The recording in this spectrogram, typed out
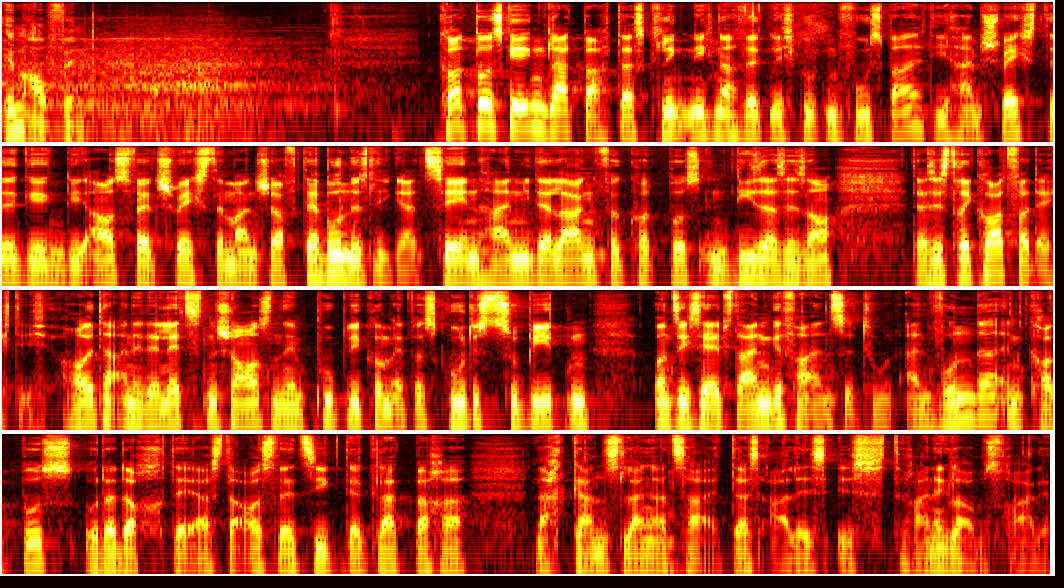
im Aufwind. Cottbus gegen Gladbach, das klingt nicht nach wirklich gutem Fußball. Die heimschwächste gegen die auswärtsschwächste Mannschaft der Bundesliga. Zehn Heimniederlagen für Cottbus in dieser Saison, das ist rekordverdächtig. Heute eine der letzten Chancen, dem Publikum etwas Gutes zu bieten und sich selbst einen Gefallen zu tun. Ein Wunder in Cottbus oder doch der erste Auswärtssieg der Gladbacher nach ganz langer Zeit. Das alles ist reine Glaubensfrage.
